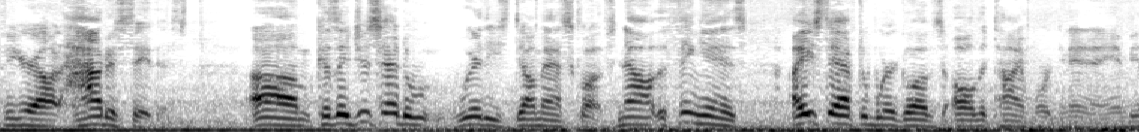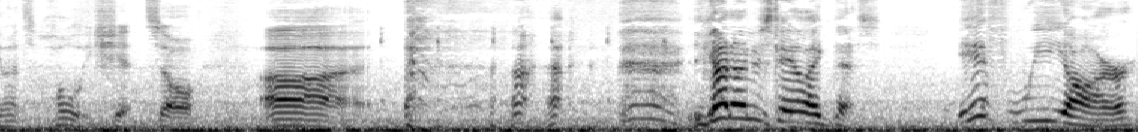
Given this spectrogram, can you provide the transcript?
figure out how to say this. Because um, I just had to wear these dumbass gloves. Now the thing is, I used to have to wear gloves all the time working in an ambulance. Holy shit! So, uh, you got to understand like this: if we are,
